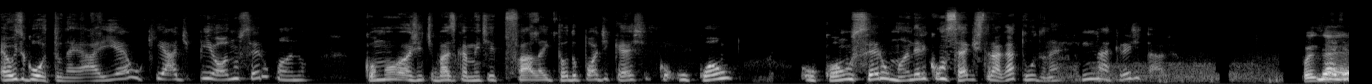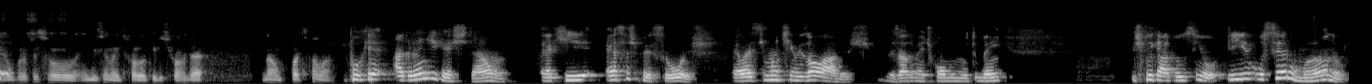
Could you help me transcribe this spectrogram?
é o esgoto, né? Aí é o que há de pior no ser humano. Como a gente basicamente fala em todo podcast, o quão o quão o ser humano ele consegue estragar tudo, né? Inacreditável. Pois é, aí, o professor inicialmente falou que discorda. Não, pode falar. Porque a grande questão é que essas pessoas, elas se mantinham isoladas, exatamente como muito bem explicado pelo senhor. E o ser humano,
